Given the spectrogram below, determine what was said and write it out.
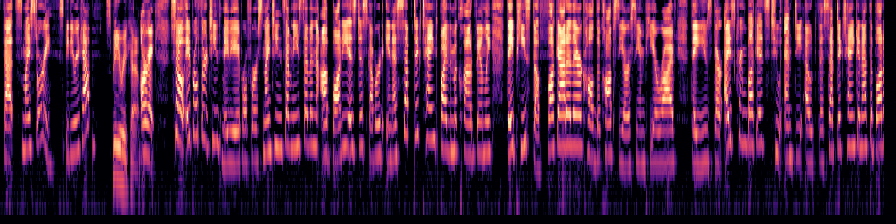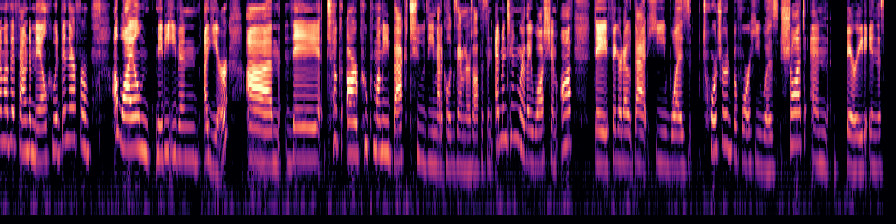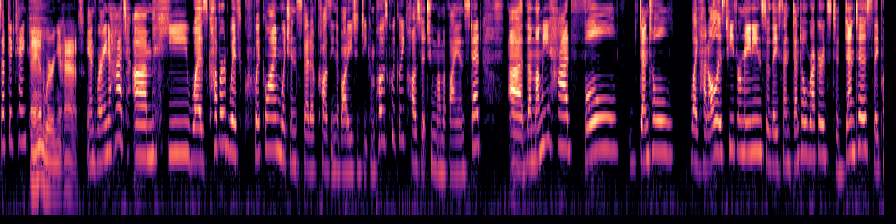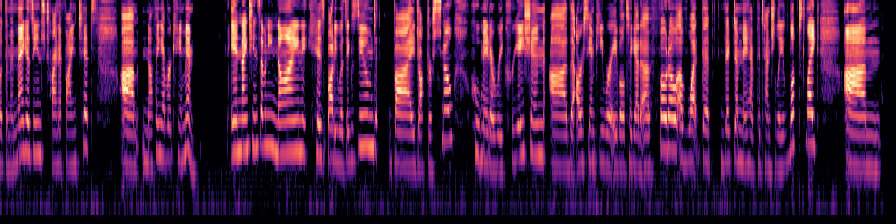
that's my story. Speedy recap. Speedy recap. All right. So April 13th, maybe April 1st, 1977, a body is discovered in a septic tank by the McLeod family. They pieced the fuck out of there, called the cops. The RCMP arrived. They used their ice cream buckets to empty out the septic tank, and at the bottom of it found a male who had been there for a while, maybe even a year. Um, they took our poop mummy back to the medical examiner's office in Edmonton, where they washed him off. They figured out that he was tortured before he was shot and buried in the septic tank And wearing a hat. and wearing a hat. Um, he was covered with quicklime, which instead of causing the body to decompose quickly, caused it to mummify instead. Uh, the mummy had full dental, like had all his teeth remaining, so they sent dental records to dentists. They put them in magazines trying to find tips. Um, nothing ever came in. In 1979, his body was exhumed by Dr. Snow, who made a recreation. Uh, the RCMP were able to get a photo of what the victim may have potentially looked like. Um,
